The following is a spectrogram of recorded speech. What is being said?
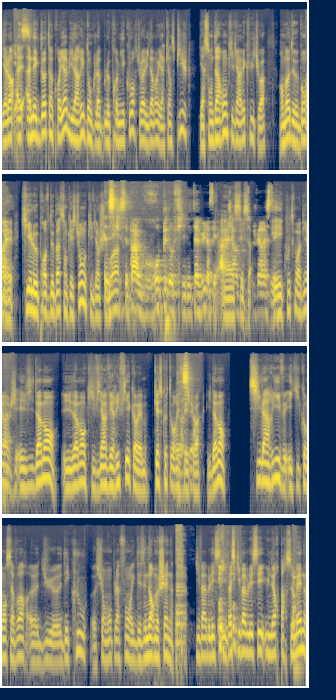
Et alors, Yes. anecdote incroyable, il arrive donc la- le premier cours, tu vois, évidemment, il a 15 piges, il y a son daron qui vient avec lui, tu vois, en mode, bon, Ouais. bah, qui est le prof de basse en question, donc il vient chez Est-ce moi. que c'est pas un gros pédophile? T'as vu, il a fait Ah, Eh, c'est ça. je vais rester. Et écoute-moi bien, Ouais. évidemment, évidemment, qui vient vérifier quand même. Qu'est-ce que tu aurais Bien fait, sûr. tu vois? Évidemment. S'il arrive et qu'il commence à avoir euh, du, euh, des clous euh, sur mon plafond avec des énormes chaînes, il va me laisser, il va, ce qui va me laisser une heure par semaine,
